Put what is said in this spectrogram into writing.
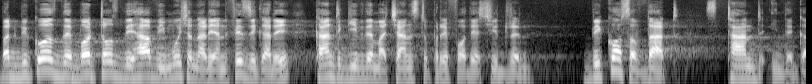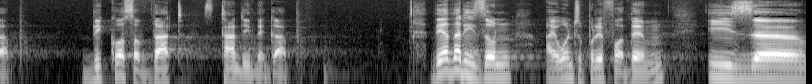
but because the battles they have emotionally and physically can't give them a chance to pray for their children. Because of that, stand in the gap. Because of that, stand in the gap. The other reason I want to pray for them is uh,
